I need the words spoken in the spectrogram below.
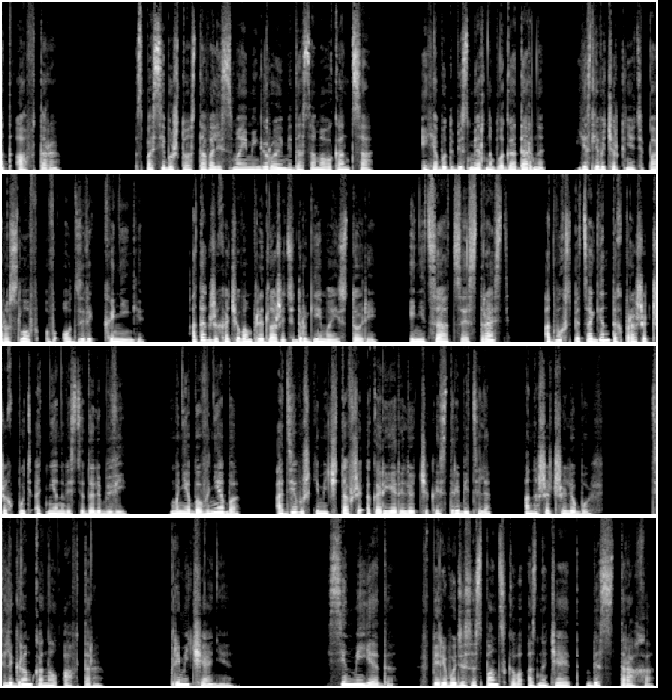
От автора. Спасибо, что оставались с моими героями до самого конца, и я буду безмерно благодарна, если вы черкнете пару слов в отзыве к книге. А также хочу вам предложить и другие мои истории. «Инициация. Страсть» о двух спецагентах, прошедших путь от ненависти до любви. «Мне бы в небо» о девушке, мечтавшей о карьере летчика-истребителя, а нашедшей любовь. Телеграм-канал автора. Примечание. Син Миеда в переводе с испанского означает «без страха».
